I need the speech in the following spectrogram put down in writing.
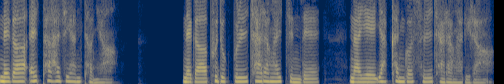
내가 애타하지 않더냐. 내가 부득불 자랑할진대 나의 약한 것을 자랑하리라.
